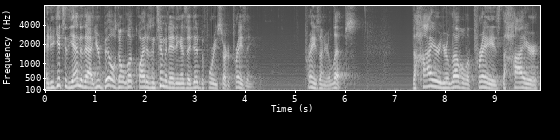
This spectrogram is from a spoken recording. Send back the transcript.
and you get to the end of that, your bills don't look quite as intimidating as they did before you started praising. Praise on your lips. The higher your level of praise, the higher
